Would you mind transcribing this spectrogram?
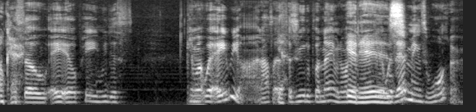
Okay. And so ALP, we just came up with Aviyon. I was like, Yes. it's a beautiful name. And It I said, Well, that means water.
